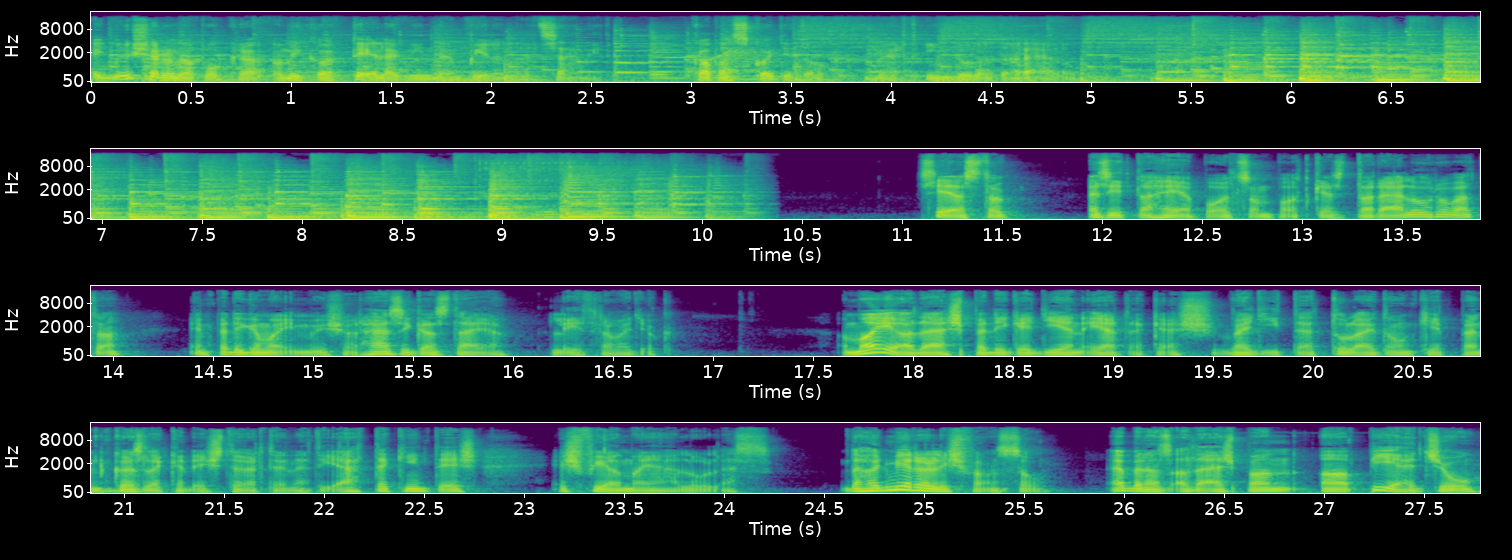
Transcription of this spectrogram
Egy műsor a napokra, amikor tényleg minden pillanat számít. Kapaszkodjatok, mert indul a daráló. Sziasztok! Ez itt a Helyapolcon Podcast daráló rovata, én pedig a mai műsor házigazdája, Létre vagyok. A mai adás pedig egy ilyen érdekes, vegyített tulajdonképpen közlekedés történeti áttekintés és filmajánló lesz. De hogy miről is van szó? Ebben az adásban a Piaggio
